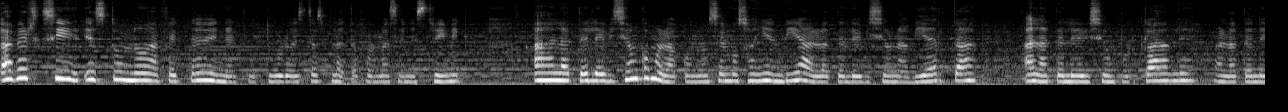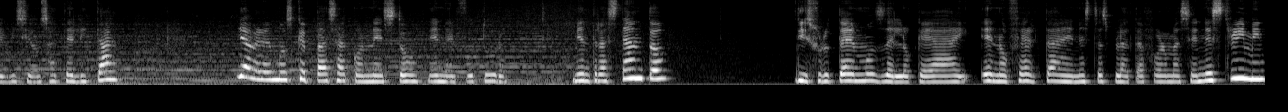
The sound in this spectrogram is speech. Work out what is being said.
A ver si esto no afecta en el futuro, estas plataformas en streaming, a la televisión como la conocemos hoy en día, a la televisión abierta, a la televisión por cable, a la televisión satelital. Ya veremos qué pasa con esto en el futuro. Mientras tanto, disfrutemos de lo que hay en oferta en estas plataformas en streaming.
